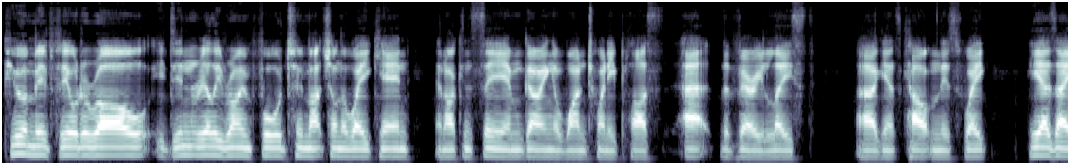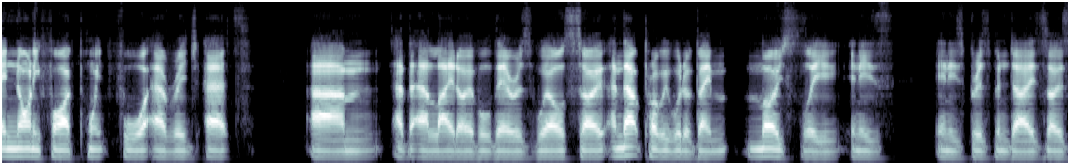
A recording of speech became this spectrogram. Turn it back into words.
pure midfielder role. He didn't really roam forward too much on the weekend, and I can see him going a 120 plus at the very least uh, against Carlton this week. He has a 95.4 average at um, at the Adelaide Oval there as well. So, and that probably would have been mostly in his in his Brisbane days. Those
